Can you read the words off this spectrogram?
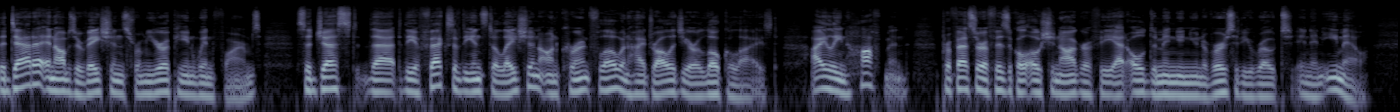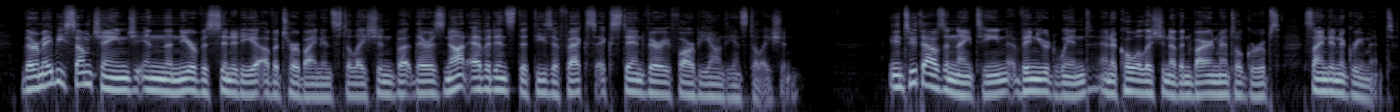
The data and observations from European wind farms suggest that the effects of the installation on current flow and hydrology are localized. Eileen Hofmann, professor of physical oceanography at Old Dominion University, wrote in an email There may be some change in the near vicinity of a turbine installation, but there is not evidence that these effects extend very far beyond the installation. In 2019, Vineyard Wind and a coalition of environmental groups signed an agreement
